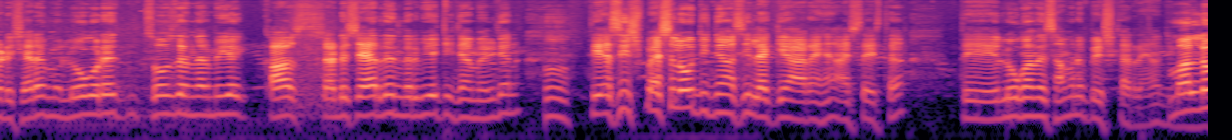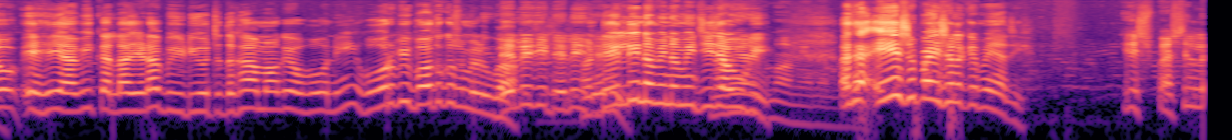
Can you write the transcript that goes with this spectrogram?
ਵੱਡੇ ਸ਼ਹਿਰਾਂ ਵਿੱਚ ਲੋਕ ਉਰੇ ਸੋਚਦੇ ਅੰਦਰ ਵੀ ਇਹ ਖਾਸ ਸਾਡੇ ਸ਼ਹਿਰ ਦੇ ਅੰਦਰ ਵੀ ਇਹ ਚੀਜ਼ਾਂ ਮਿਲ ਜਾਣ। ਤੇ ਅਸੀਂ ਸਪੈਸ਼ਲ ਉਹ ਚੀਜ਼ਾਂ ਅਸੀਂ ਲੈ ਕੇ ਆ ਰਹੇ ਹਾਂ ਆਹਿਸਤਾ ਆਹਿਸਤਾ ਤੇ ਲੋਕਾਂ ਦੇ ਸਾਹਮਣੇ ਪੇਸ਼ ਕਰ ਰਹੇ ਹਾਂ ਜੀ। ਮੰਨ ਲਓ ਇਹ ਆ ਵੀ ਕੱਲਾ ਜਿਹੜਾ ਵੀਡੀਓ ਚ ਦਿਖਾਵਾਂਗੇ ਉਹ ਨਹੀਂ ਹੋਰ ਵੀ ਬਹੁਤ ਕੁਝ ਮਿਲੂਗਾ। ਡੇਲੀ ਜੀ ਡੇਲੀ ਡੇਲੀ। ਨਵੀਂ ਨਵੀਂ ਚੀਜ਼ ਆਊਗੀ। ਅੱਛਾ ਇਹ ਸਪੈਸ਼ਲ ਕਿਵੇਂ ਆ ਜੀ? ਇਹ ਸਪੈਸ਼ਲ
